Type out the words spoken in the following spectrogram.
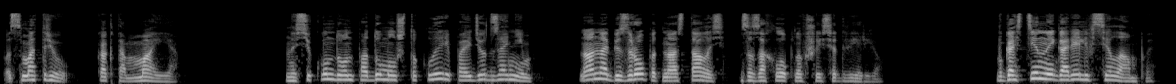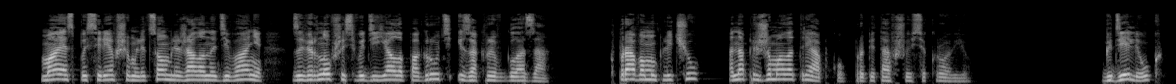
«Посмотрю, как там Майя». На секунду он подумал, что Клэри пойдет за ним, но она безропотно осталась за захлопнувшейся дверью. В гостиной горели все лампы. Майя с посеревшим лицом лежала на диване, завернувшись в одеяло по грудь и закрыв глаза. К правому плечу она прижимала тряпку, пропитавшуюся кровью. «Где Люк?»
